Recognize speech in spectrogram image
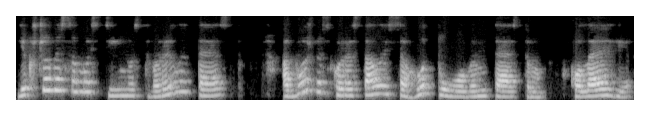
Якщо ви самостійно створили тест, або ж ви скористалися готовим тестом колеги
